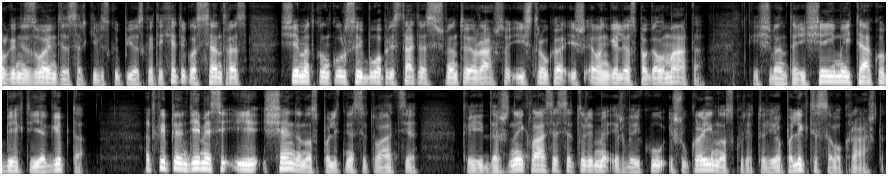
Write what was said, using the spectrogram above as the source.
organizuojantis arkiviskupijos katechetikos centras šiemet konkursui buvo pristatęs šventojo rašto ištrauką iš Evangelijos pagal matą, kai šventai šeimai teko bėgti į Egiptą. Atkreipiam dėmesį į šiandienos politinę situaciją, kai dažnai klasėse turime ir vaikų iš Ukrainos, kurie turėjo palikti savo kraštą.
